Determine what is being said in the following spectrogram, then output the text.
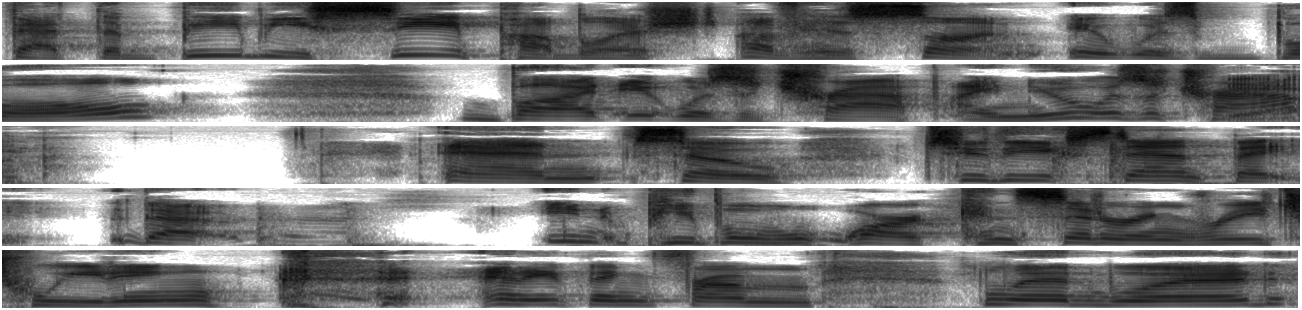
that the BBC published of his son. It was bull, but it was a trap. I knew it was a trap. And so to the extent that that you know people are considering retweeting anything from Lin Wood,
